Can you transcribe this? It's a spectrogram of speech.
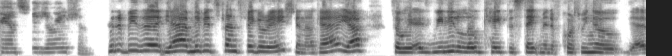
transfiguration. Could it be the, yeah, maybe it's transfiguration. Okay. Yeah. So we, we need to locate the statement. Of course, we know, uh,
